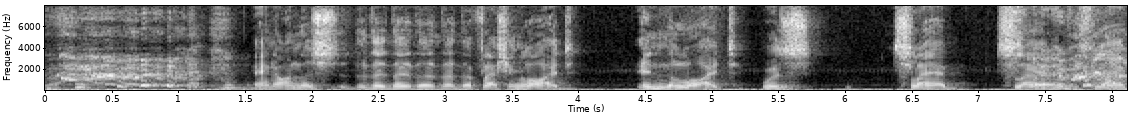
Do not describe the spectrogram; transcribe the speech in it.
and on this, the, the, the, the flashing light, in the light was slab slab, slab.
